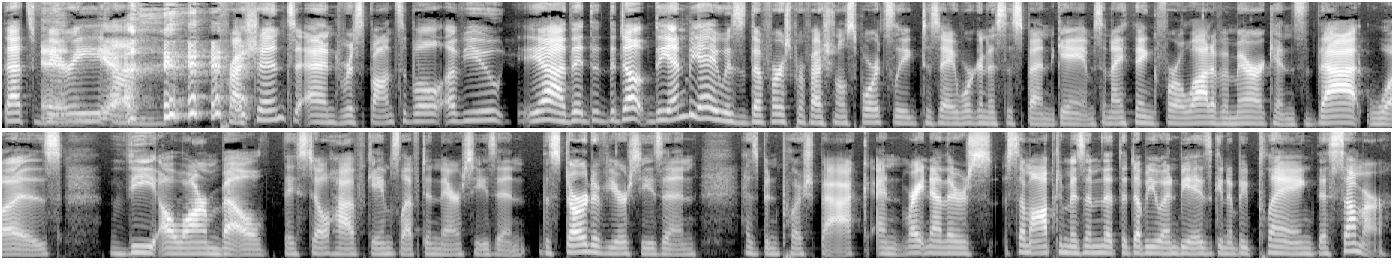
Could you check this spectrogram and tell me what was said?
That's very and, yeah. um, prescient and responsible of you. Yeah, the, the, the the NBA was the first professional sports league to say we're going to suspend games, and I think for a lot of Americans that was the alarm bell. They still have games left in their season. The start of your season has been pushed back, and right now there's some optimism that the WNBA is going to be playing this summer.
